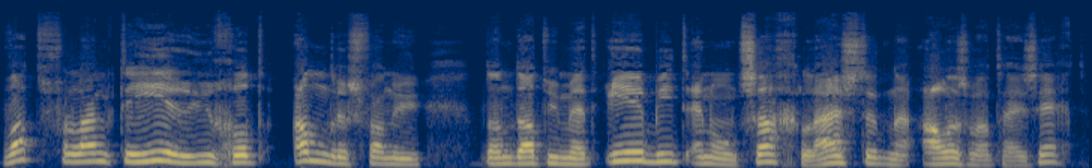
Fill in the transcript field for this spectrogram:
wat verlangt de Heer uw God anders van u dan dat u met eerbied en ontzag luistert naar alles wat hij zegt?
